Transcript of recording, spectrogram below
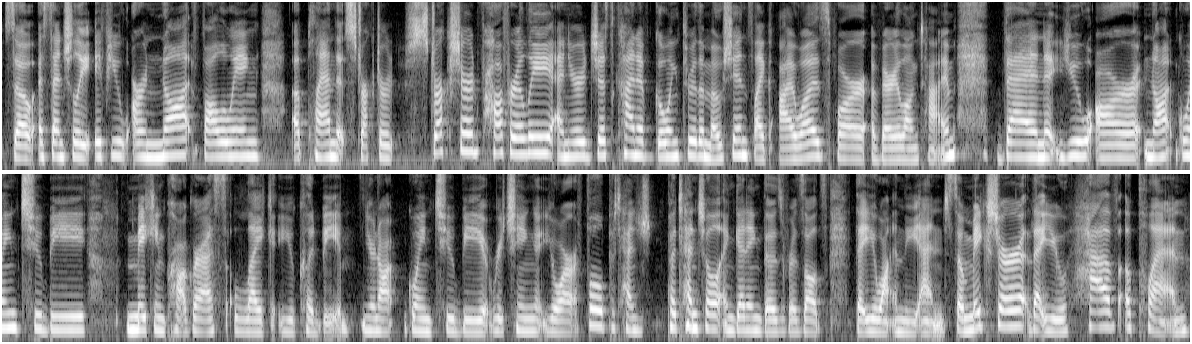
So essentially, if you are not following a plan that's structured structured properly and you're just kind of going through the motions like I was for a very long time, then you are not going to be making progress like you could be. You're not going to be reaching your full poten- potential and getting those results that you want in the end. So make sure that you have a plan.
